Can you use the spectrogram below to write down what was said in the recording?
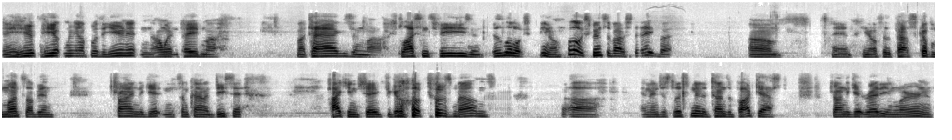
And he he hooked me up with a unit, and I went and paid my my tags and my license fees, and it was a little, you know, a little expensive out of state, but um, and you know, for the past couple months, I've been trying to get in some kind of decent hiking shape to go up those mountains, uh, and then just listening to tons of podcasts, trying to get ready and learn, and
